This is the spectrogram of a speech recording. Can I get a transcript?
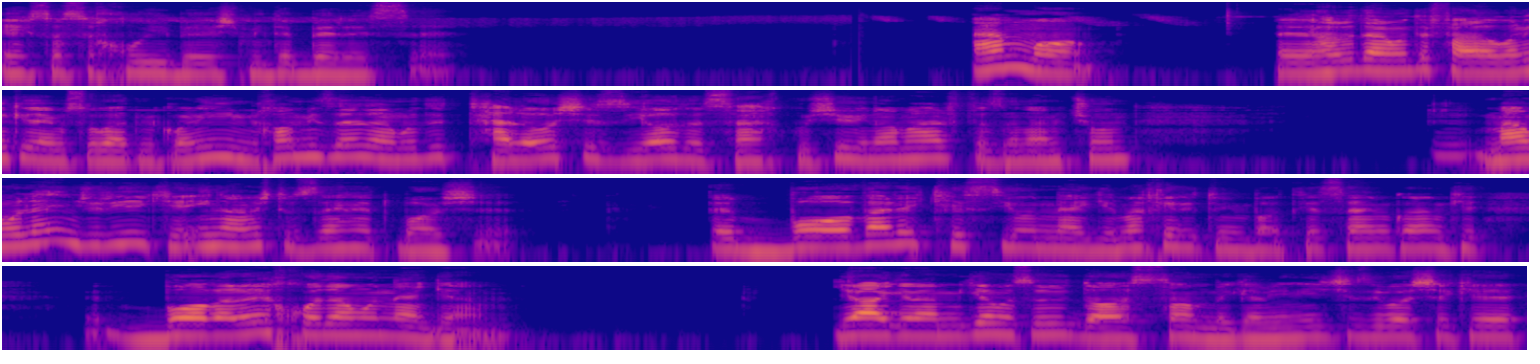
احساس خوبی بهش میده برسه. اما حالا در مورد فراوانی که داریم صحبت می‌کنیم می‌خوام می‌ذاره در مورد تلاش زیاد و سختکوشی و اینا هم حرف بزنم چون معمولا اینجوریه که این همش تو ذهنت باشه. باور کسی رو نگیر. من خیلی تو این پادکست سعی می‌کنم که باورهای خودم رو نگم. یا اگرم میگم مثلا داستان بگم یعنی چیزی باشه که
